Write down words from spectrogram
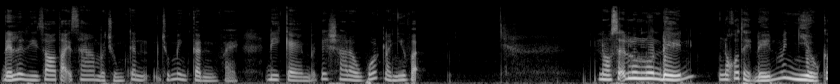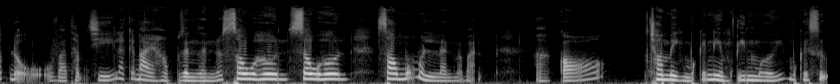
Đấy là lý do tại sao mà chúng cần chúng mình cần phải đi kèm với cái shadow work là như vậy. Nó sẽ luôn luôn đến nó có thể đến với nhiều cấp độ và thậm chí là cái bài học dần dần nó sâu hơn sâu hơn sau mỗi một lần mà bạn uh, có cho mình một cái niềm tin mới một cái sự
